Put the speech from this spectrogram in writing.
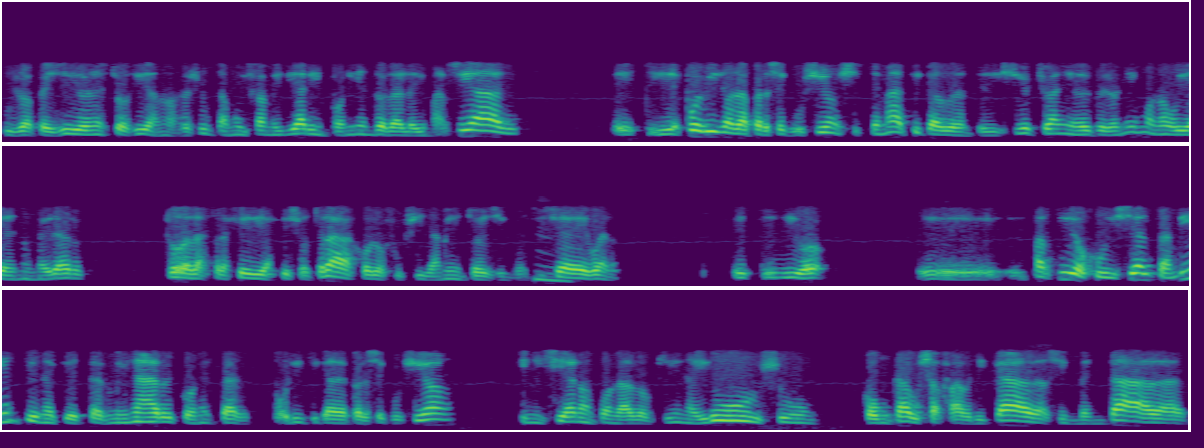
cuyo apellido en estos días nos resulta muy familiar, imponiendo la ley marcial, este, y después vino la persecución sistemática durante 18 años del peronismo, no voy a enumerar todas las tragedias que eso trajo, los fusilamientos del 56, mm. bueno, este, digo, eh, el Partido Judicial también tiene que terminar con esta política de persecución iniciaron con la doctrina Idulsum, con causas fabricadas, inventadas.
